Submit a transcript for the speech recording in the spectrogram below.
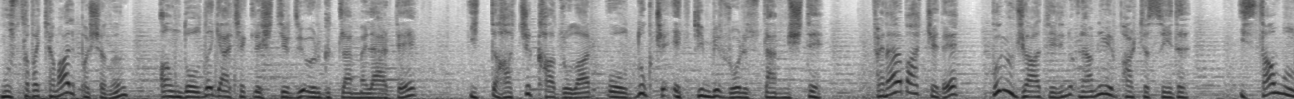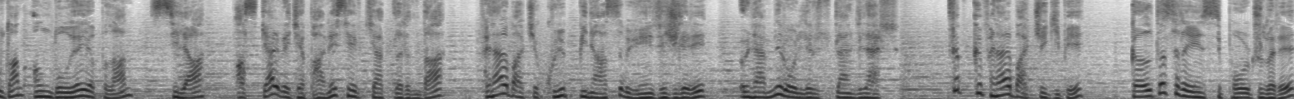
Mustafa Kemal Paşa'nın Anadolu'da gerçekleştirdiği örgütlenmelerde İttihatçı kadrolar oldukça etkin bir rol üstlenmişti. Fenerbahçe'de bu mücadelenin önemli bir parçasıydı. İstanbul'dan Anadolu'ya yapılan silah, asker ve cephane sevkiyatlarında Fenerbahçe kulüp binası ve yöneticileri önemli roller üstlendiler. Tıpkı Fenerbahçe gibi Galatasaray'ın sporcuları,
